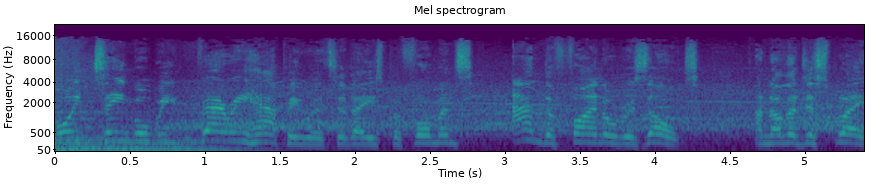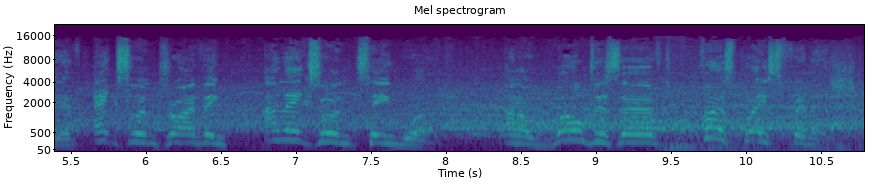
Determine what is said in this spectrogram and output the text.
Point team will be very happy with today's performance and the final result. Another display of excellent driving and excellent teamwork, and a well-deserved first place finish.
